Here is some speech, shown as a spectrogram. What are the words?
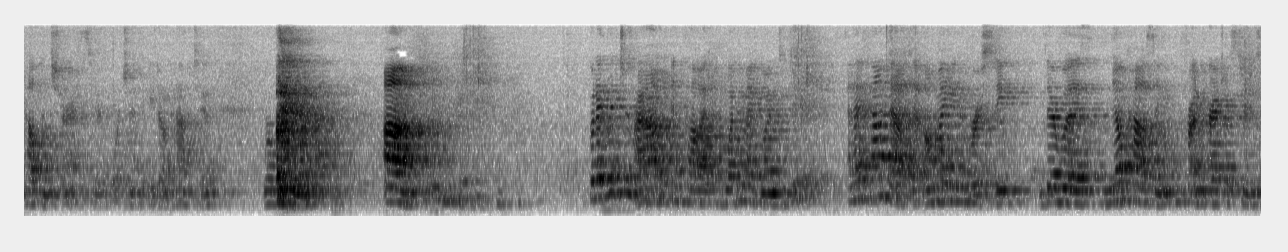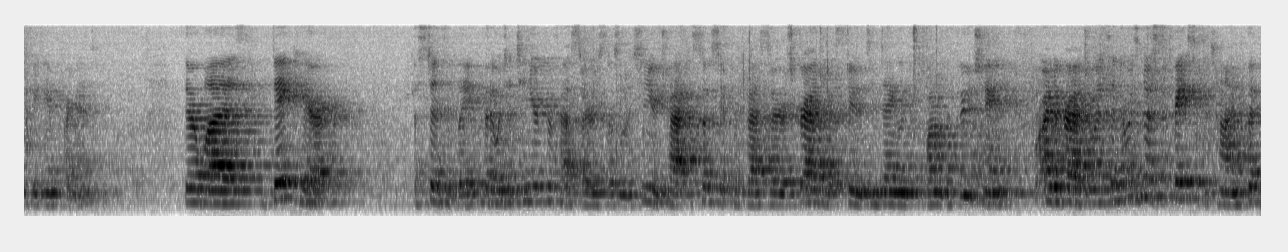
health insurance. You're fortunate that you don't have to. We're working on that. Um, but I looked around and thought, what am I going to do? And I found out that on my university, there was no housing for undergraduate students who became pregnant. There was daycare ostensibly, but it went to tenured professors, those on the tenure track, associate professors, graduate students, and dangling at the bottom of the food chain for undergraduates, and there was no space at the time, but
